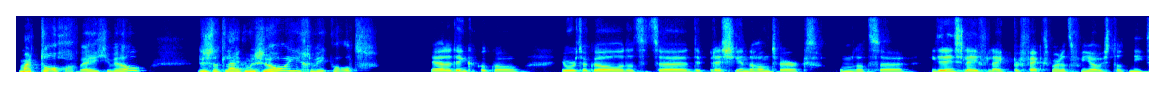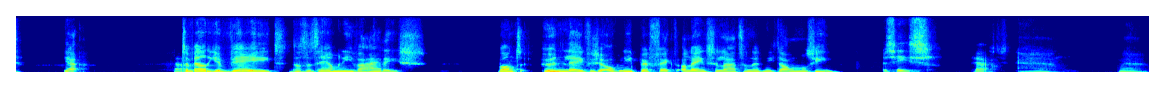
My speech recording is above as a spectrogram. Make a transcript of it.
Maar toch, weet je wel. Dus dat lijkt me zo ingewikkeld. Ja, dat denk ik ook wel. Je hoort ook wel dat het uh, depressie in de hand werkt. Omdat iedereen's leven lijkt perfect, maar dat van jou is dat niet. Ja, Terwijl je weet dat het helemaal niet waar is. Want hun leven is ook niet perfect, alleen ze laten het niet allemaal zien. Precies, ja. ja.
